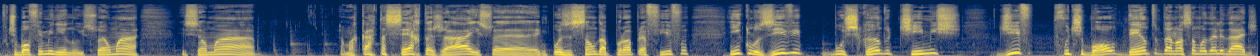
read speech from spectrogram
futebol feminino. Isso é uma. Isso é uma. É uma carta certa já, isso é imposição da própria FIFA, inclusive buscando times de futebol dentro da nossa modalidade,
